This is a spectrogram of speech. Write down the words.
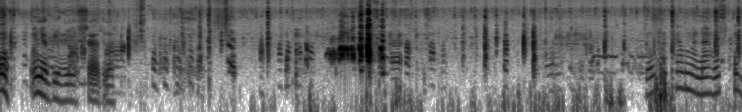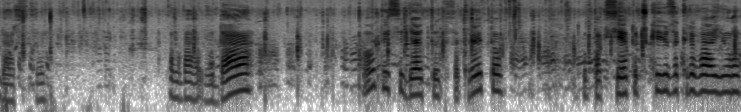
О, у нього бігає ще одна. Ось таке в мене господарство. Там вода. От і сидять тут закрито. Тут так сіточкою закриваю.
